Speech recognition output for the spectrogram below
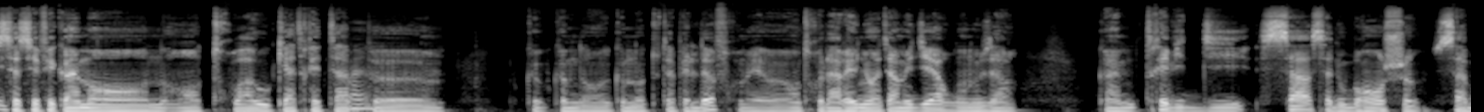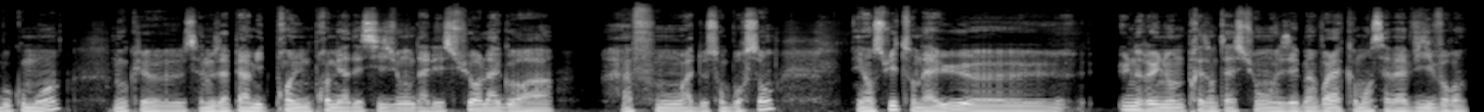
Ça s'est fait quand même en, trois ou quatre étapes comme, dans, comme dans tout appel d'offres, mais euh, entre la réunion intermédiaire où on nous a quand même très vite dit ça, ça nous branche, ça beaucoup moins. Donc euh, ça nous a permis de prendre une première décision d'aller sur l'Agora à fond, à 200%. Et ensuite, on a eu euh, une réunion de présentation. On disait, ben voilà comment ça va vivre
